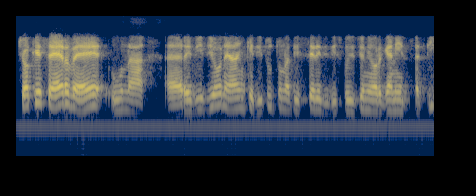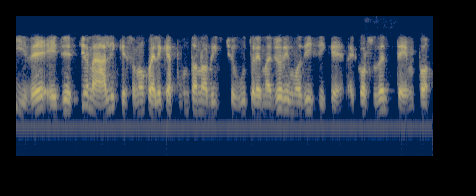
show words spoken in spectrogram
Ciò che serve è una eh, revisione anche di tutta una serie di disposizioni organizzative e gestionali che sono quelle che appunto hanno ricevuto le maggiori modifiche nel corso del tempo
